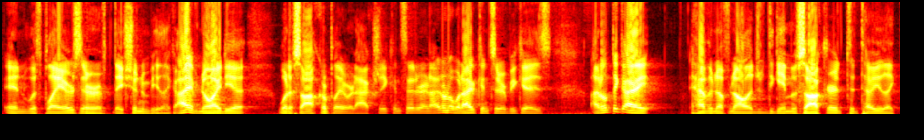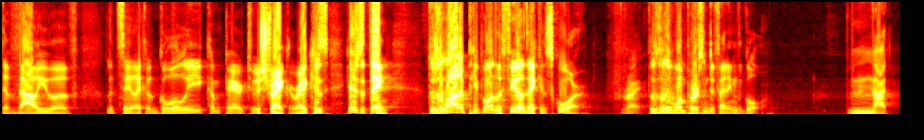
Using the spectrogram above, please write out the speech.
in with players or if they shouldn't be. Like I have no idea what a soccer player would actually consider, and I don't know what I'd consider because I don't think I have enough knowledge of the game of soccer to tell you like the value of let's say like a goalie compared to a striker, right? Because here's the thing: there's a lot of people on the field that can score. Right. There's only one person defending the goal. Not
